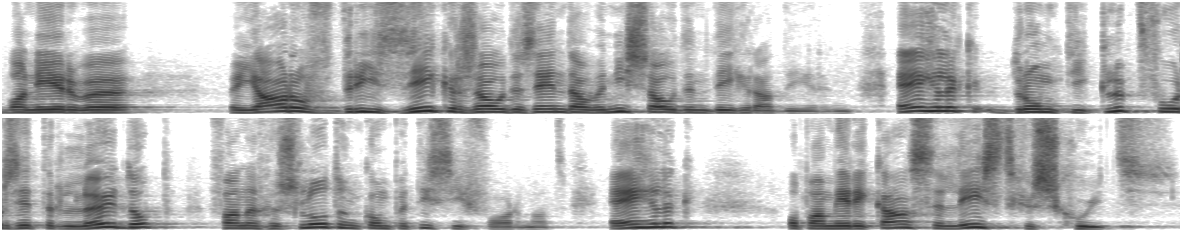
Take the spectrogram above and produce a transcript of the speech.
Wanneer we een jaar of drie zeker zouden zijn dat we niet zouden degraderen. Eigenlijk droomt die clubvoorzitter luid op van een gesloten competitieformat. Eigenlijk op Amerikaanse leest geschoeid.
